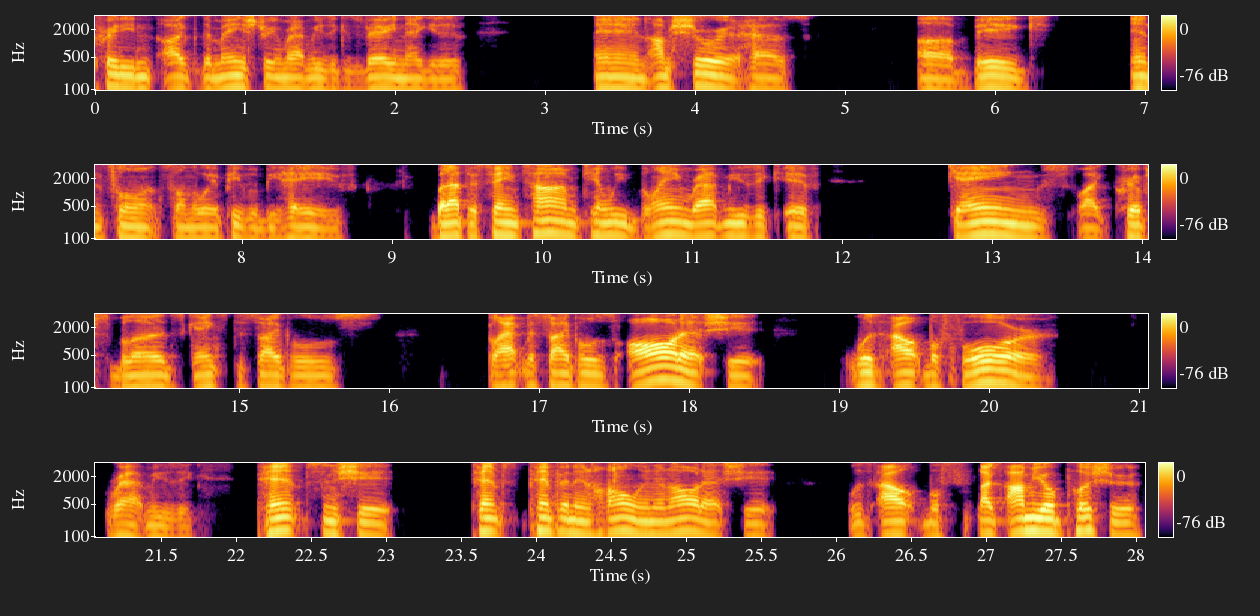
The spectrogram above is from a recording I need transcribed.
pretty like the mainstream rap music is very negative, and I'm sure it has a big influence on the way people behave. But at the same time, can we blame rap music if gangs like Crips, Bloods, Gangs Disciples, Black Disciples, all that shit was out before rap music? Pimps and shit, pimps, pimping and hoeing and all that shit was out before. Like I'm your pusher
